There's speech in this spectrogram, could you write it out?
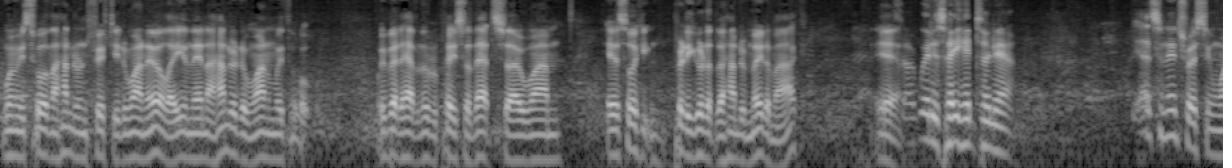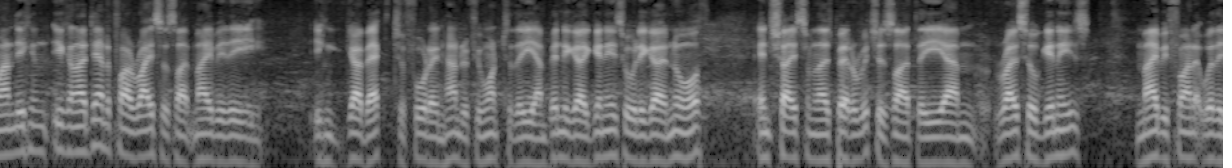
when we saw the 150 to 1 early and then 100 to 1, we thought, we better have a little piece of that. So um, yeah, it's looking pretty good at the 100 metre mark. Yeah. So where does he head to now? Yeah, it's an interesting one. You can you can identify races like maybe the you can go back to 1400 if you want to the um, Bendigo Guineas, or to go north and chase some of those better riches like the um, Rosehill Guineas. Maybe find out whether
